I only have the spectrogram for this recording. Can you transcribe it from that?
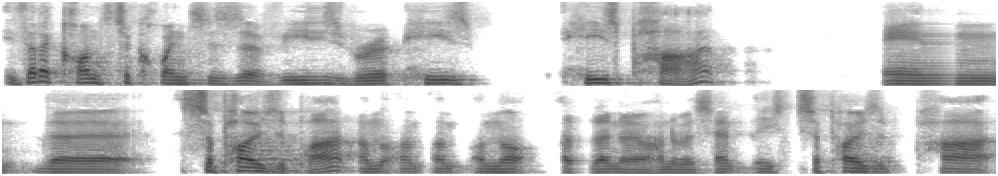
is that a consequences of his his his part in the supposed part? I'm I'm, I'm not I don't know 100. percent The supposed part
